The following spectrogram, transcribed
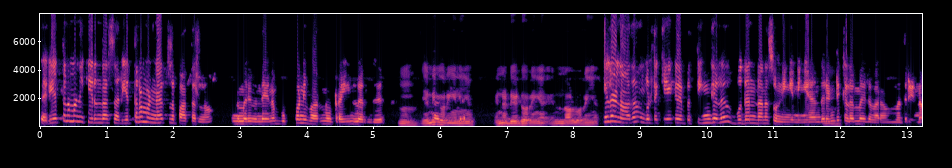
சரி எத்தனை மணிக்கு இருந்தா சார்? எத்தனை மணி நேரத்துல பாத்துரலாம்? இந்த மாதிரி வந்து ஏன்னா புக் பண்ணி வரணும் ட்ரெயின்ல இருந்து. என்னைக்கு வர்றீங்க நீங்க? என்ன டேட் வர்றீங்க? என்ன நாள் வர்றீங்க? இல்ல நான் அதான் உங்கள்ட்ட கேக்குறேன். இப்ப திங்கள் புதன் தானே சொன்னீங்க நீங்க. அந்த ரெண்டு கிழமையில வர மாதிரினா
